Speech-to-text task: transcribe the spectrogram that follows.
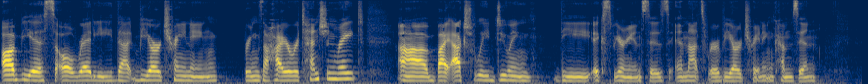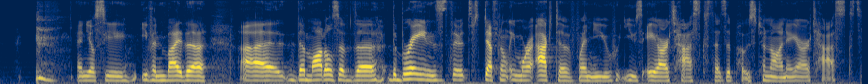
obvious already that VR training brings a higher retention rate uh, by actually doing the experiences, and that's where VR training comes in. and you'll see even by the uh, the models of the, the brains, it's definitely more active when you use AR tasks as opposed to non-AR tasks.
